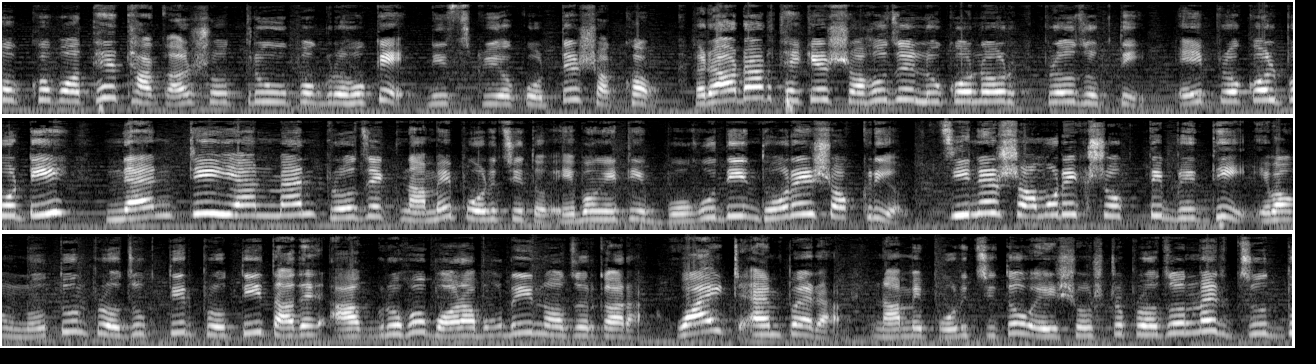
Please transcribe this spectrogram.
কক্ষপথে থাকা শত্রু উপগ্রহকে নিষ্ক্রিয় করতে সক্ষম। রাডার থেকে সহজে লুকোনোর প্রযুক্তি এই প্রকল্পটি ন্যান্টি ইয়ানম্যান প্রজেক্ট নামে পরিচিত এবং এটি বহুদিন ধরেই সক্রিয়। চীনের সামরিক শক্তি বৃদ্ধি এবং নতুন প্রযুক্তির প্রতি তাদের আগ্রহ বরাবরই নজর কাড়া হোয়াইট এম্পায়ার নামে পরিচিত এই ষষ্ঠ প্রজন্মের যুদ্ধ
